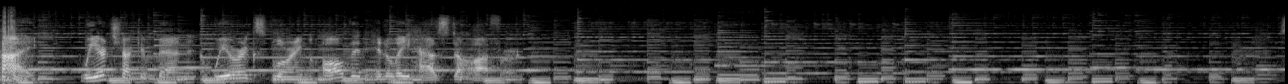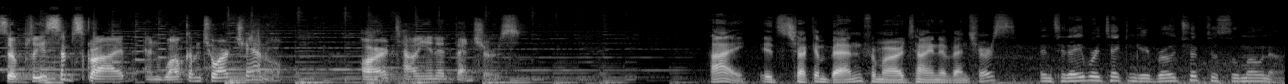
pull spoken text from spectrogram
Hi, we are Chuck and Ben, and we are exploring all that Italy has to offer. So please subscribe and welcome to our channel, Our Italian Adventures. Hi, it's Chuck and Ben from Our Italian Adventures. And today we're taking a road trip to Sulmona.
